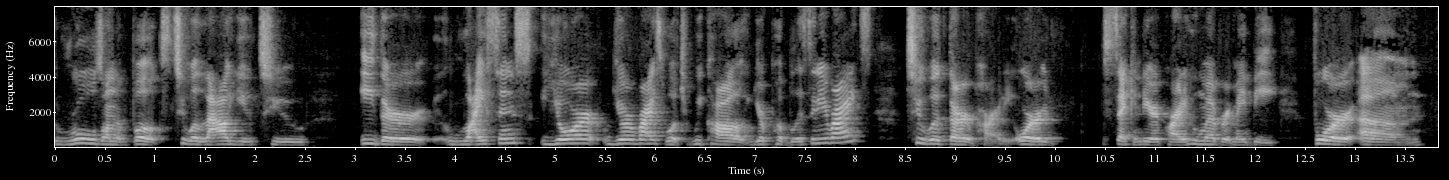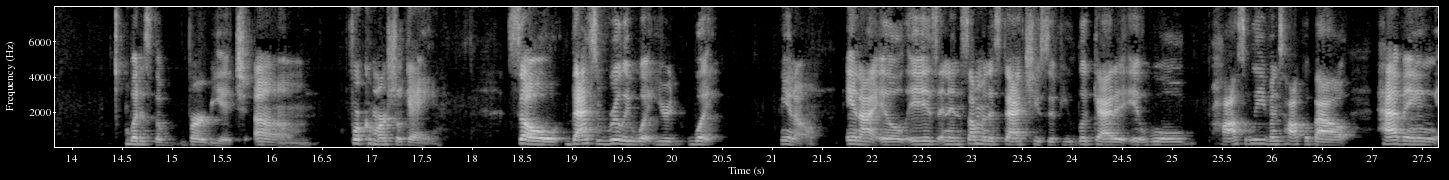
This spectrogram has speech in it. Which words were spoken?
rules on the books to allow you to either license your your rights which we call your publicity rights to a third party or secondary party whomever it may be for um what is the verbiage? Um for commercial gain. So that's really what you're what you know nil is. And in some of the statutes if you look at it it will possibly even talk about having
